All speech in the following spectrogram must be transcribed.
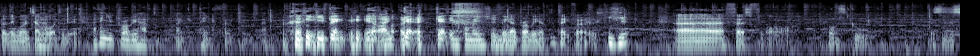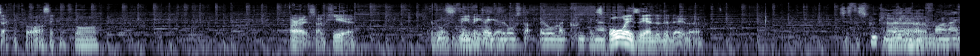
But they won't tell me what to do. I think you probably have to like take photos and you think? get, yeah, and okay. get get I think I probably have to take photos. yeah. Uh, first floor. For school. This is the second floor. Second floor. All right, so I'm here. This Everyone's is the end of the leaving again. They're all stuck. They're all like creeping out. It's always the end of the day, though. It's just the spooky way they like Um, file out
